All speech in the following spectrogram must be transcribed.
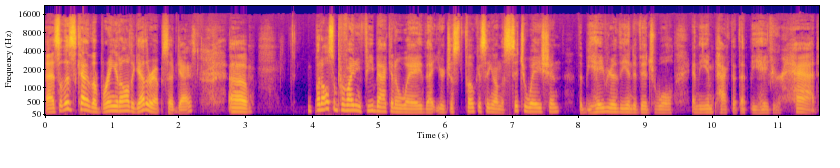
Uh, so, this is kind of the bring it all together episode, guys. Uh, but also providing feedback in a way that you're just focusing on the situation, the behavior of the individual, and the impact that that behavior had.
